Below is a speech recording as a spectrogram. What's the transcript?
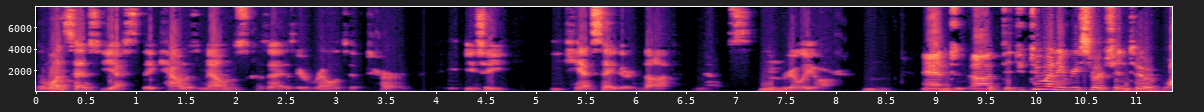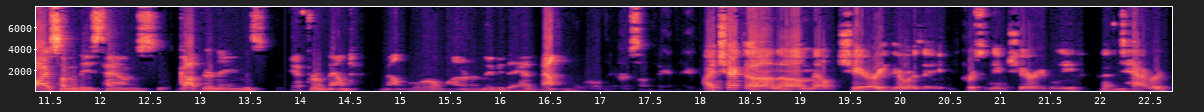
in one sense, yes, they count as mountains because that is a relative term. You see, you can't say they're not mountains. They Hmm. really are. And uh, did you do any research into why some of these towns got their name after a mount, Mount Laurel? I don't know. Maybe they had Mountain Laurel there or something. I checked on um, Mount Cherry. There was a person named Cherry, I believe, a Mhm. tavern,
